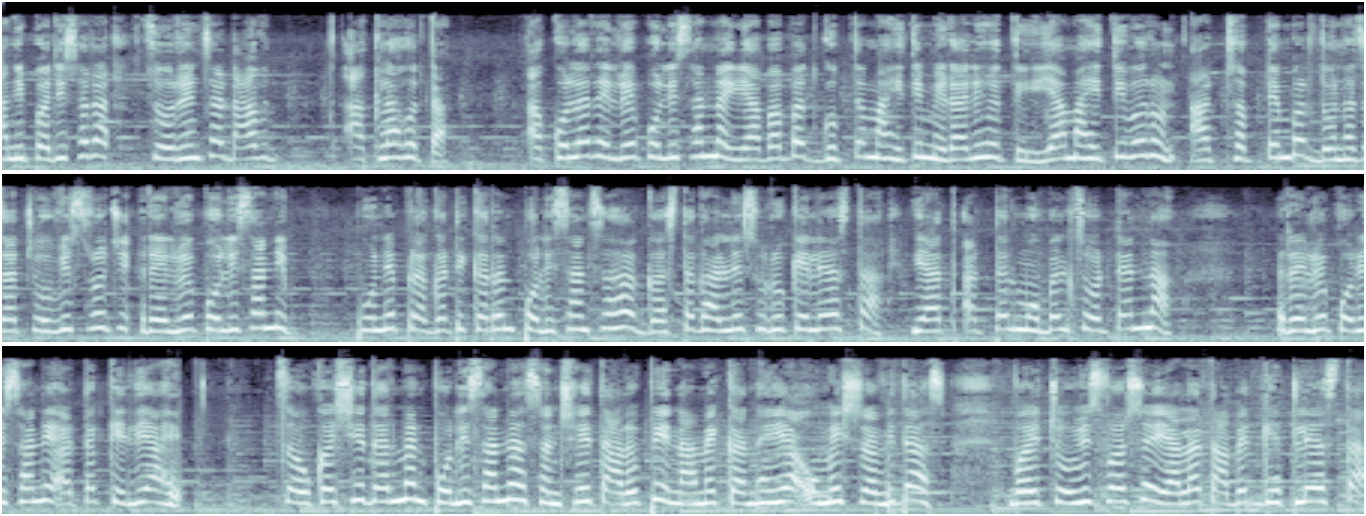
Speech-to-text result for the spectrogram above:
आणि परिसरात चोरींचा डाव आखला होता. अकोला रेल्वे पोलिसांना याबाबत गुप्त माहिती मिळाली होती. या माहितीवरून आठ सप्टेंबर दोन हजार चोवीस रोजी रेल्वे पोलिसांनी पुणे प्रगतीकरण पोलिसांसह गस्त घालणे सुरू केले असता यात अट्टल मोबाईल चोरट्यांना रेल्वे पोलिसांनी अटक केली आहे. चौकशी दरम्यान पोलिसांना संशयित आरोपी नामे कन्हैया उमेश रविदास वय चोवीस वर्ष याला ताब्यात घेतले असता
